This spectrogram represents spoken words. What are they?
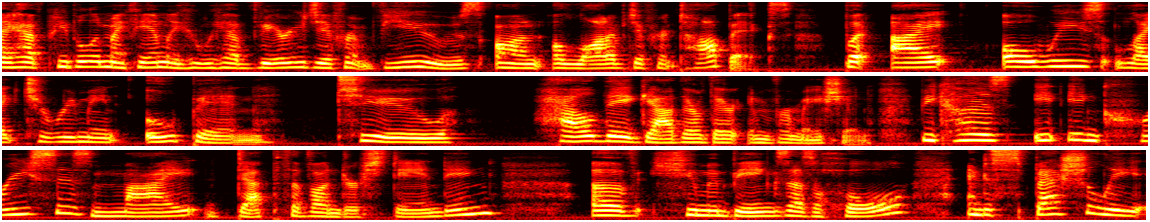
I have people in my family who have very different views on a lot of different topics, but I always like to remain open to how they gather their information because it increases my depth of understanding of human beings as a whole and especially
